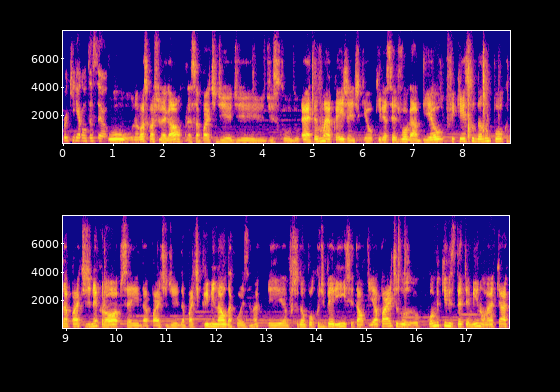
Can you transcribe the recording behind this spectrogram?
por que que aconteceu. O, o negócio que eu acho legal nessa parte de, de, de estudo. É, teve uma época aí, gente, que eu queria ser advogado. E eu fiquei estudando um pouco da parte de necrópsia e da parte, de, da parte criminal da coisa, né? E eu estudei um pouco de perícia e tal. E a parte do. Como que eles determinam, né? Que, ah,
